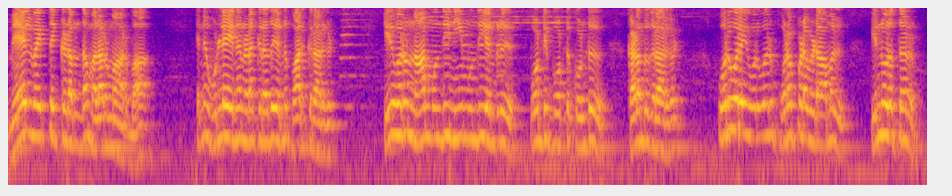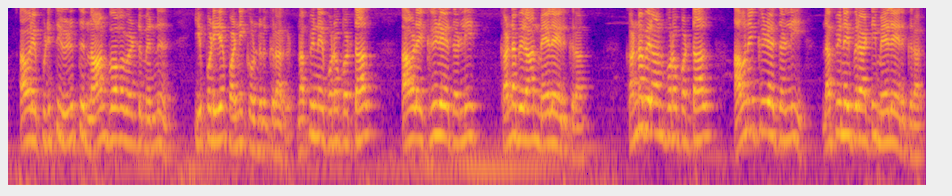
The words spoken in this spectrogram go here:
மேல் வைத்து கிடந்த மலர் மார்பா. என்ன உள்ளே என்ன நடக்கிறது என்று பார்க்கிறார்கள். இருவரும் நான் முந்தி நீ முந்தி என்று போட்டி போட்டுக்கொண்டு கிளம்புகிறார்கள். ஒருவரை ஒருவர் புறப்பட விடாமல் இன்னொருத்தர் அவரை பிடித்து இழுத்து நான் போக வேண்டும் என்று இப்படியே பண்ணி கொண்டிருக்கிறார்கள். நப்பினை புறப்பட்டால் அவளை கீழே தள்ளி கண்ணபிரான் மேலே இருக்கிறான். கண்ணபிரான் புறப்பட்டால் அவனை கீழே தள்ளி நப்பினை பிராட்டி மேலே இருக்கிறாள்.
